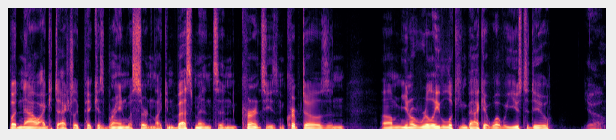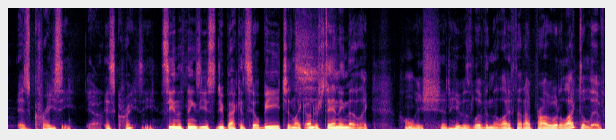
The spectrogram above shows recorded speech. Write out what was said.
but now I get to actually pick his brain with certain like investments and currencies and cryptos and um, you know really looking back at what we used to do Yeah. is crazy. Yeah. It's crazy seeing the things he used to do back in Seal Beach and like understanding that like holy shit he was living the life that I probably would have liked to live.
